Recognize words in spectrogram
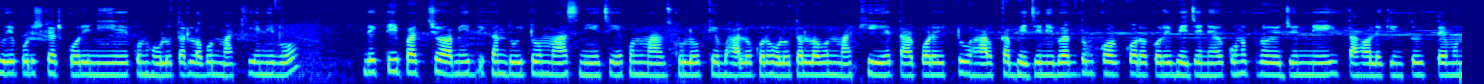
ধুয়ে পরিষ্কার করে নিয়ে এখন হলুদ আর লবণ মাখিয়ে নিব। দেখতেই পাচ্ছ, আমি এখানে দুইটো মাছ নিয়েছি। এখন মাছগুলোকে ভালো করে হলুদ আর লবণ মাখিয়ে তারপরে একটু হালকা ভেজে নিব। একদম কড়কড়া করে ভেজে নেওয়ার কোনো প্রয়োজন নেই, তাহলে কিন্তু তেমন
